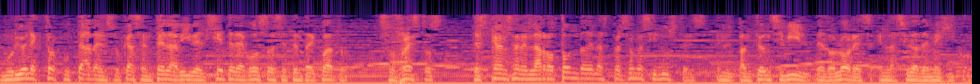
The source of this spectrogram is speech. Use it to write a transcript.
murió electrocutada en su casa en Tel Aviv el 7 de agosto de 74. Sus restos descansan en la Rotonda de las Personas Ilustres, en el Panteón Civil de Dolores, en la Ciudad de México.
